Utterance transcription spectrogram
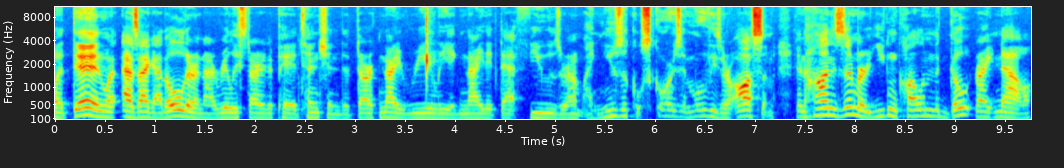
But then, as I got older and I really started to pay attention, The Dark Knight really ignited that fuse where I'm like, musical scores and movies are awesome. And Hans Zimmer, you can call him the GOAT right now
